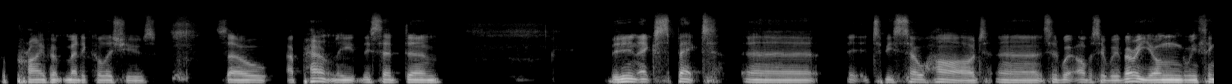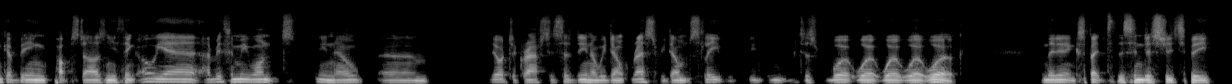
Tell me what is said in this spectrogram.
for private medical issues. So apparently, they said um, they didn't expect uh, it to be so hard. Uh, said, we're, obviously, we're very young. We think of being pop stars, and you think, oh, yeah, everything we want, you know, um, the autographs. It said, you know, we don't rest, we don't sleep, we, we just work, work, work, work, work. And they didn't expect this industry to be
